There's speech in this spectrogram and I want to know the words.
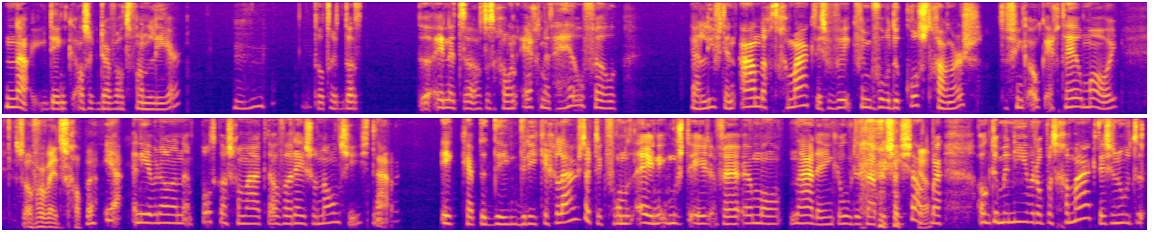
Nou, ik denk als ik daar wat van leer, dat het dat en het, dat het gewoon echt met heel veel ja, liefde en aandacht gemaakt is. Ik vind bijvoorbeeld de kostgangers, dat vind ik ook echt heel mooi. Dat is over wetenschap, hè? Ja, en die hebben dan een podcast gemaakt over resonanties. Nou, ik heb het ding drie keer geluisterd. Ik vond het één, ik moest eerst even helemaal nadenken hoe dit nou precies zat. Ja. Maar ook de manier waarop het gemaakt is en hoe het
